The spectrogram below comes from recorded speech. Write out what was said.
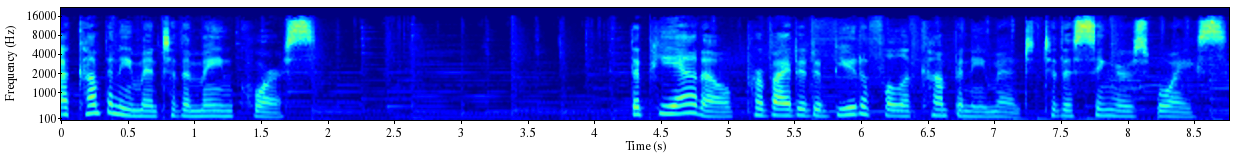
accompaniment to the main course. The piano provided a beautiful accompaniment to the singer's voice.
